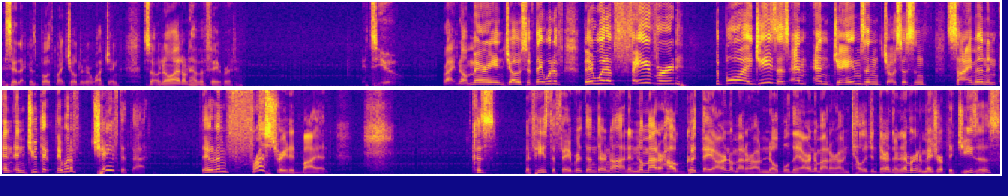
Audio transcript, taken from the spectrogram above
I say that because both my children are watching. So, no, I don't have a favorite. It's you. Right. No, Mary and Joseph, they would have they would have favored the boy, Jesus, and, and James and Joseph and Simon and, and, and Jude, they, they would have chafed at that. They would have been frustrated by it. Because if he's the favorite, then they're not. And no matter how good they are, no matter how noble they are, no matter how intelligent they are, they're never going to measure up to Jesus.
